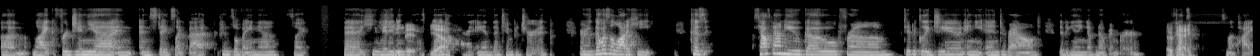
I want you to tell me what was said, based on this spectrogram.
um like virginia and and states like that pennsylvania. It's like the humidity Humid, yeah. and the temperature it, there, there was a lot of heat because southbound you go from typically june and you end around the beginning of november okay it's month hike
